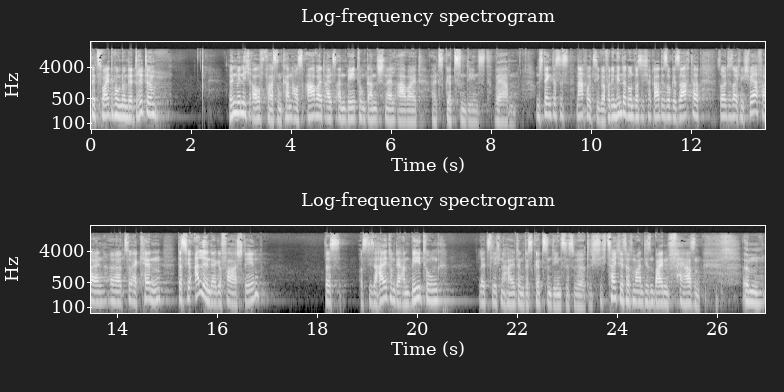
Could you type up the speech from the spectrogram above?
der zweite Punkt. Und der dritte, wenn wir nicht aufpassen, kann aus Arbeit als Anbetung ganz schnell Arbeit als Götzendienst werden. Und ich denke, das ist nachvollziehbar. Vor dem Hintergrund, was ich gerade so gesagt habe, sollte es euch nicht schwerfallen äh, zu erkennen, dass wir alle in der Gefahr stehen, dass aus dieser Haltung der Anbetung letztlich eine Haltung des Götzendienstes wird. Ich, ich zeige dir das mal an diesen beiden Versen ähm,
